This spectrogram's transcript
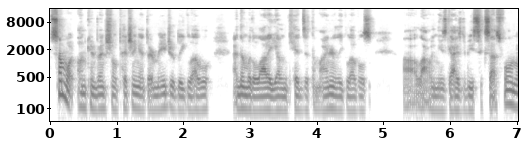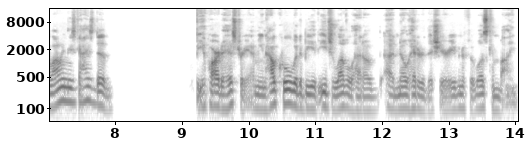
somewhat unconventional pitching at their major league level, and then with a lot of young kids at the minor league levels, uh, allowing these guys to be successful and allowing these guys to be a part of history. I mean, how cool would it be if each level had a, a no hitter this year, even if it was combined?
